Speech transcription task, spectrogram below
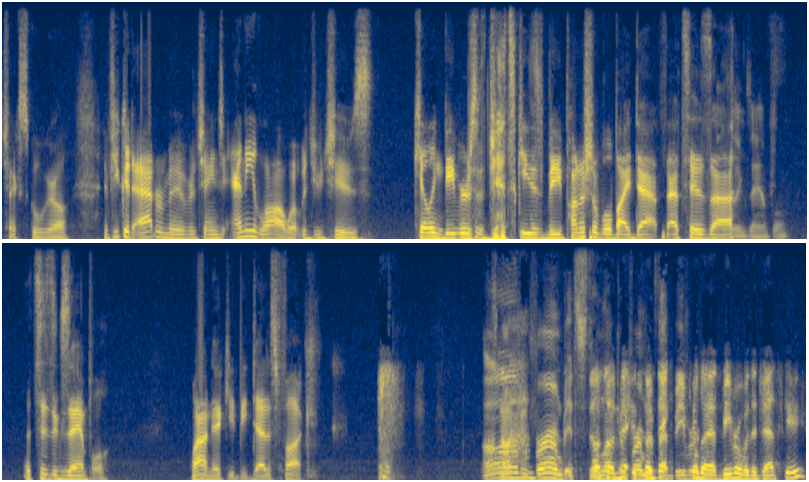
check schoolgirl. If you could add, remove, or change any law, what would you choose? Killing beavers with jet skis be punishable by death. That's his. Uh an example. That's his example. Wow, Nick, you'd be dead as fuck. It's not Um, confirmed. It's still Oh, so not confirmed so if that beaver. killed a beaver with a jet ski.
